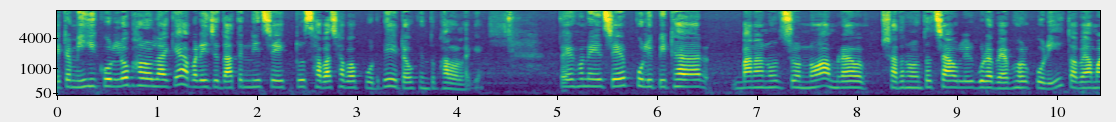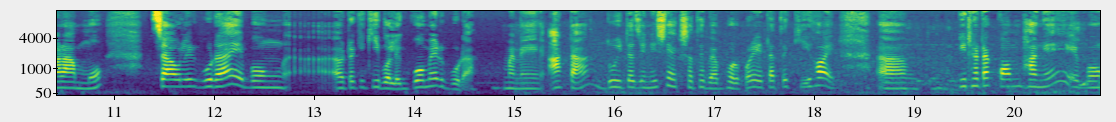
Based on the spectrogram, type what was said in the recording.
এটা মিহি করলেও ভালো লাগে আবার এই যে দাঁতের নিচে একটু ছাবা ছাবা পড়বে এটাও কিন্তু ভালো লাগে। তো এখন এই যে পুলি পিঠা বানানোর জন্য আমরা সাধারণত চাউলের গুঁড়া ব্যবহার করি। তবে আমার আম্মু চাউলের গুঁড়া এবং ওটাকে কি বলে, গমের গুঁড়া মানে আটা, দুইটা জিনিসই একসাথে ব্যবহার করে। এটাতে কি হয় পিঠাটা কম ভাঙে এবং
